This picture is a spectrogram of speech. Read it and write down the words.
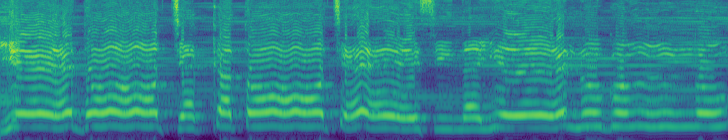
ఏదో చెక్కతో చేసిన ఏనుగుల్ను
